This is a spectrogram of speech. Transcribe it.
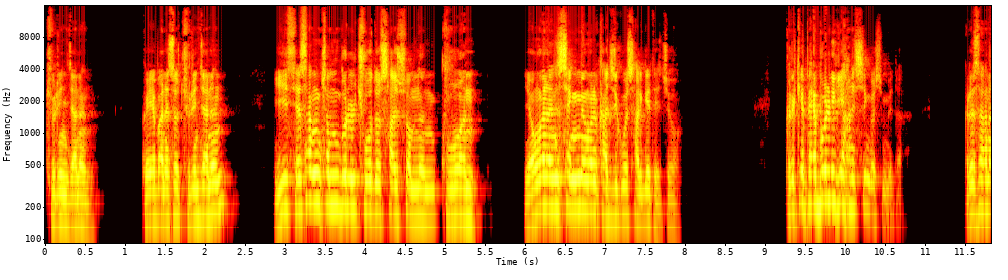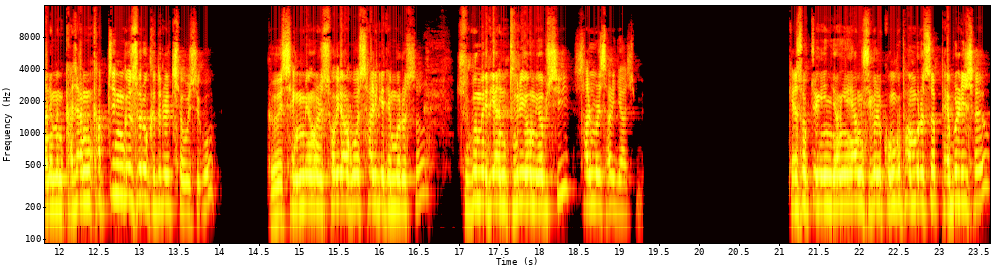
줄인 자는 그에 반해서 줄인 자는 이 세상 전부를 주어도 살 수 없는 구원, 영원한 생명을 가지고 살게 되죠. 그렇게 배불리게 하신 것입니다. 그래서 하나님은 가장 값진 것으로 그들을 채우시고 그 생명을 소유하고 살게 됨으로써 죽음에 대한 두려움이 없이 삶을 살게 하십니다. 계속적인 영의 양식을 공급함으로써 배불리셔요.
